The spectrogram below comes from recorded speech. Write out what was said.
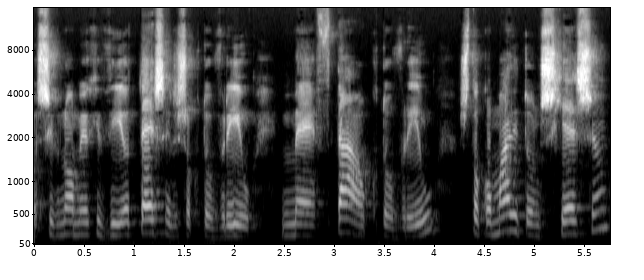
συγγνώμη όχι 2, 4 Οκτωβρίου με 7 Οκτωβρίου, στο κομμάτι των σχέσεων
